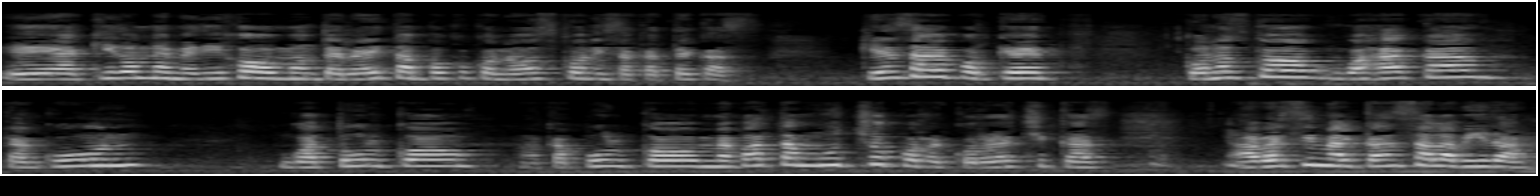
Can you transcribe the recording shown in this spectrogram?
eh, aquí donde me dijo Monterrey tampoco conozco ni Zacatecas. ¿Quién sabe por qué? Conozco Oaxaca, Cancún, Huatulco, Acapulco. Me falta mucho por recorrer, chicas. A ver si me alcanza la vida.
